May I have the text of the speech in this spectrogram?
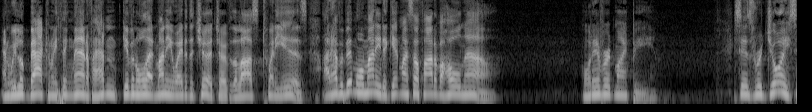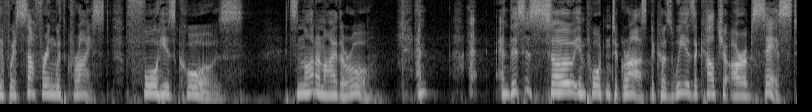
and we look back and we think, man, if I hadn't given all that money away to the church over the last 20 years, I'd have a bit more money to get myself out of a hole now. Whatever it might be. He says, rejoice if we're suffering with Christ for his cause. It's not an either or. And, and this is so important to grasp because we as a culture are obsessed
